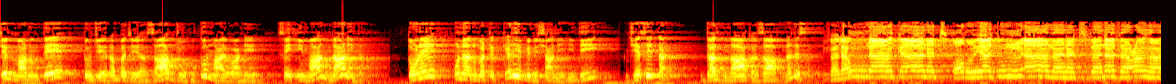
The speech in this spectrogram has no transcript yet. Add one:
जिन माण्हुनि ते तुंहिंजे रब जे अज़ाब जो हुकुम आयो आहे से ईमान न आणींदा तोणे उन्हनि वटि कहिड़ी बि निशानी ईंदी जेसीं ताईं दर्दनाक अज़ाब न ॾिसनि فلولا كانت قرية آمنت فنفعها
